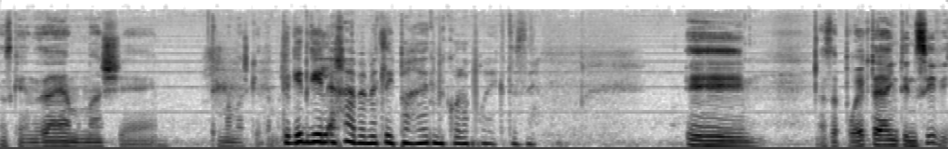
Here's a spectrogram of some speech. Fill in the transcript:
אז כן, זה היה ממש, אה, ממש קטע. תגיד, גיל, איך היה באמת להיפרד מכל הפרויקט הזה? אה, אז הפרויקט היה אינטנסיבי.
